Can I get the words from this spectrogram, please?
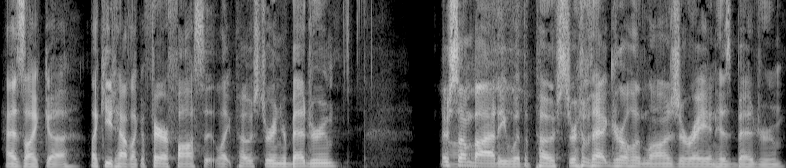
has like a like you'd have like a Farrah Fawcett like poster in your bedroom. There's somebody with a poster of that girl in lingerie in his bedroom.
